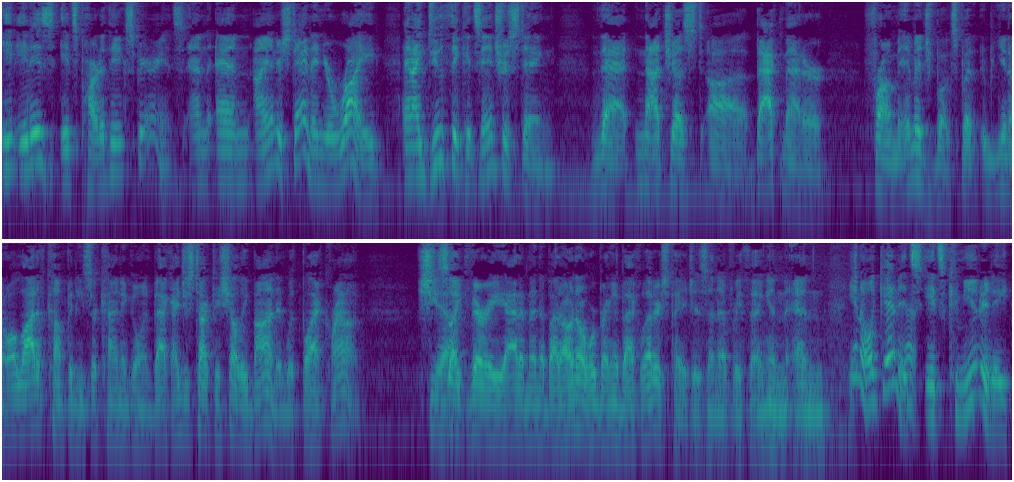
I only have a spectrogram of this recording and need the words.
it, it is. It's part of the experience, and and I understand, and you're right, and I do think it's interesting that not just uh, back matter from image books, but you know, a lot of companies are kind of going back. I just talked to Shelly Bond with Black Crown. She's Yeah. like very adamant about, oh no, we're bringing back letters pages and everything, and and you know, again, it's it's community,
